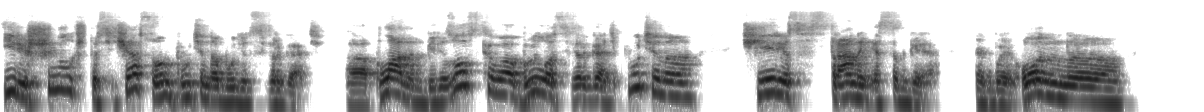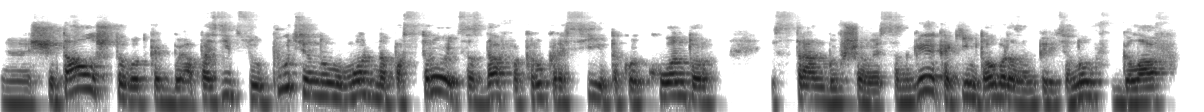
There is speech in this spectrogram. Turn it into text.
и решил, что сейчас он Путина будет свергать. А, планом Березовского было свергать Путина через страны СНГ. Как бы он э, считал, что вот как бы оппозицию Путину можно построить, создав вокруг России такой контур из стран бывшего СНГ, каким-то образом перетянув глав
